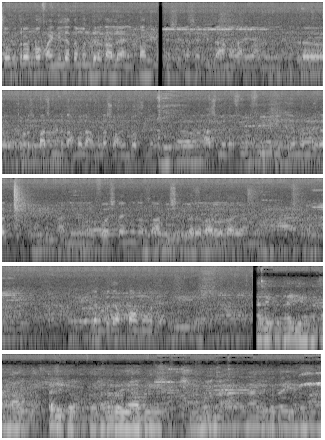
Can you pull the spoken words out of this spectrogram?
सो मित्रांनो फायनली आता मंदिरात आलो आणि पाच मिनिट अभिषेकासाठी जाणार आहे आणि तिकडं थोडंसं पाच मिनिट थांबवलं आम्हाला स्वामी बसलं. आज मी आता फुल फील घेते मंदिरात. आणि फर्स्ट टाईमच असा अभिषेक करायला आलेलो आहे आम्ही. गणपती अप्पा मोर्या. अधिपतये नमः। अधिकं समर्पयामि श्रीमन्नारायणाधिपतये नमः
